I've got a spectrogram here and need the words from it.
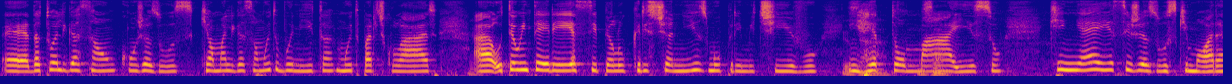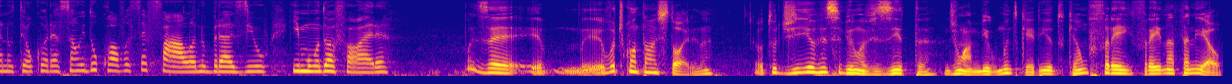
é, da tua ligação com Jesus, que é uma ligação muito bonita, muito particular. É. Ah, o teu interesse pelo cristianismo primitivo, exato, em retomar exato. isso. Quem é esse Jesus que mora no teu coração e do qual você fala no Brasil e mundo afora? Pois é, eu, eu vou te contar uma história, né? Outro dia eu recebi uma visita de um amigo muito querido, que é um frei, Frei Nathaniel.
